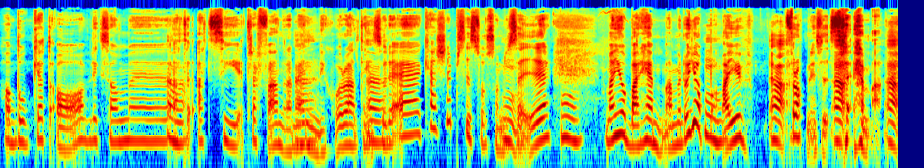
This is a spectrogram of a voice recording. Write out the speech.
har bokat av liksom, eh, att, att se, träffa andra människor och allting. Så det är kanske precis så som du säger. Man jobbar hemma men då jobbar man ju Mm. Ja. förhoppningsvis Ja. hemma. Ja.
